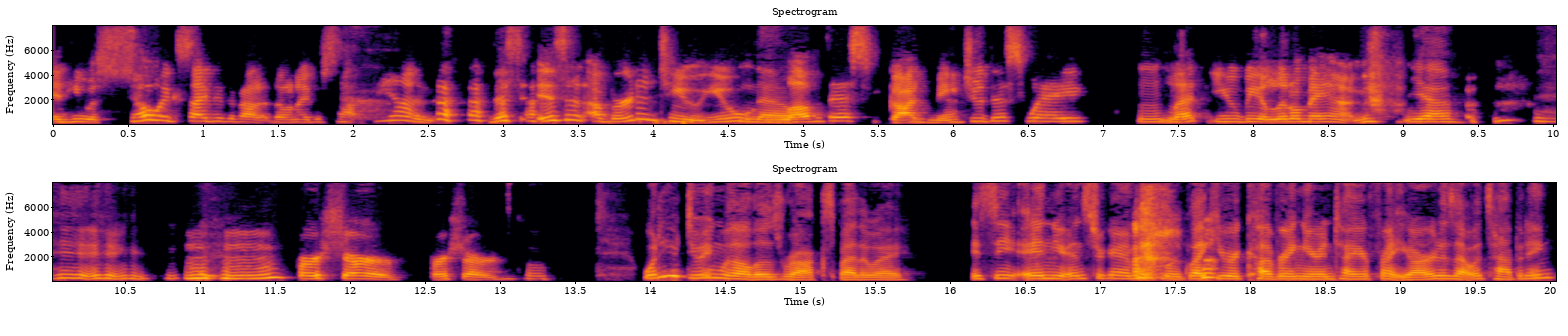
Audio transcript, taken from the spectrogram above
and he was so excited about it though, and I just thought, man, this isn't a burden to you. You no. love this. God made you this way Mm-hmm. Let you be a little man. Yeah. mm-hmm. For sure. For sure. What are you doing with all those rocks, by the way? It's in your Instagram. It looked like you were covering your entire front yard. Is that what's happening?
